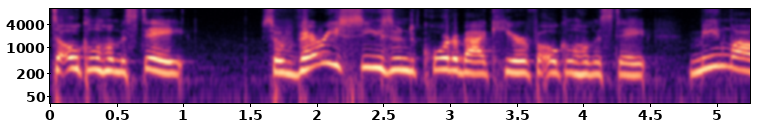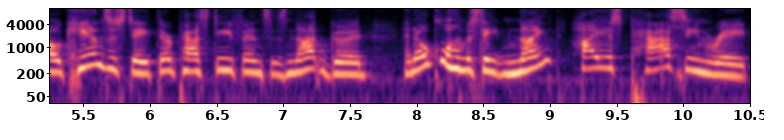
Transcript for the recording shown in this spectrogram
to Oklahoma State. So very seasoned quarterback here for Oklahoma State. Meanwhile, Kansas State, their pass defense is not good, and Oklahoma State ninth highest passing rate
